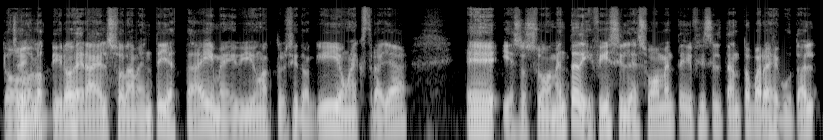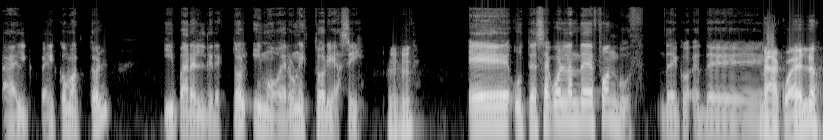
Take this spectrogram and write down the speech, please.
Todos los tiros era él solamente y ya está. Y me vi un actorcito aquí, un extra allá. Eh, y eso es sumamente difícil, es sumamente difícil tanto para ejecutar a él, como actor y para el director y mover una historia así. Eh, ¿Ustedes se acuerdan de Phone Booth? De, Me acuerdo.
